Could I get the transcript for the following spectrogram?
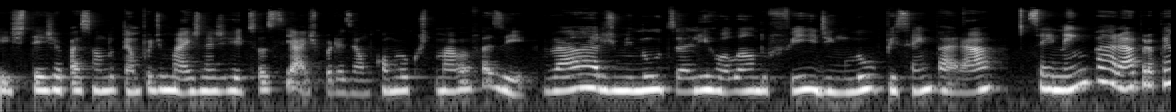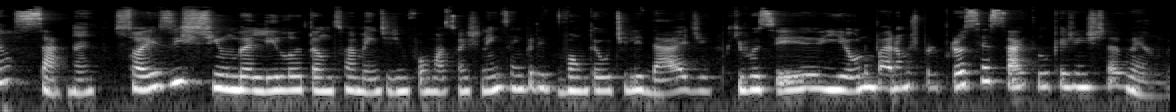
esteja passando tempo demais nas redes sociais, por exemplo, como eu costumava fazer. Vários minutos ali rolando feed em loop sem parar sem nem parar para pensar, né? Só existindo ali, lotando sua mente de informações que nem sempre vão ter utilidade, porque você e eu não paramos para processar aquilo que a gente está vendo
